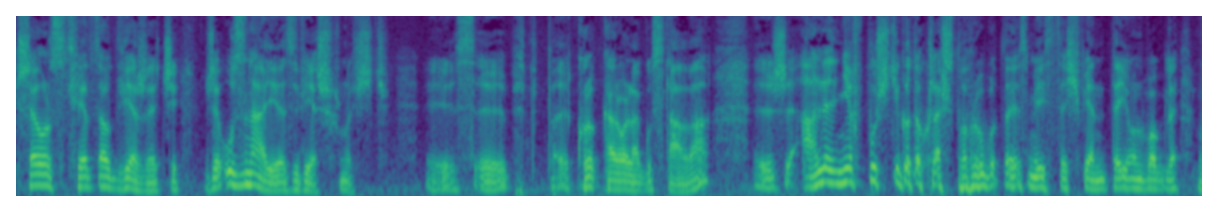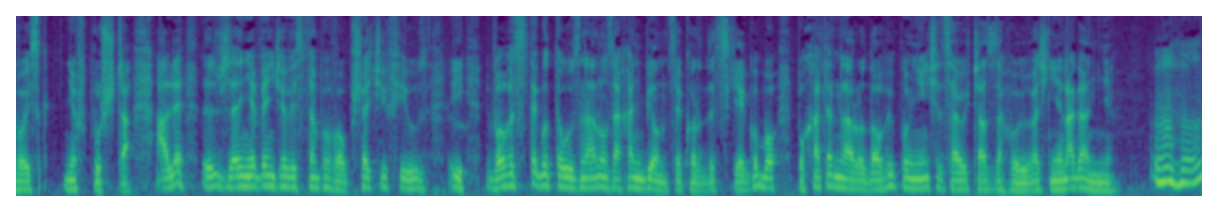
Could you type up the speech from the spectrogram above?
przeor stwierdzał dwie rzeczy, że uznaje zwierzchność y, y, Karola Gustawa, ale nie wpuści go do klasztoru, bo to jest miejsce święte i on w ogóle wojsk nie wpuszcza. Ale że nie będzie występował przeciw i, i wobec tego to uznano za hańbiące Kordeckiego, bo bohater narodowy powinien się cały czas zachowywać nienagannie. Mhm.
